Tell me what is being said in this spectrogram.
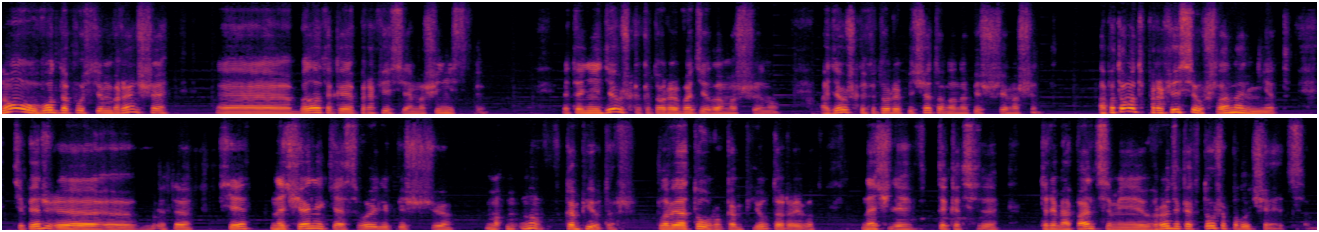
Ну, вот, допустим, раньше э, была такая профессия машинистка. Это не девушка, которая водила машину, а девушка, которая печатала на пишущей машинке. А потом эта профессия ушла на нет. Теперь э, э это все начальники освоили пишущую, ну, компьютер, клавиатуру компьютера, и вот начали тыкать э, тремя пальцами, и вроде как тоже получается.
